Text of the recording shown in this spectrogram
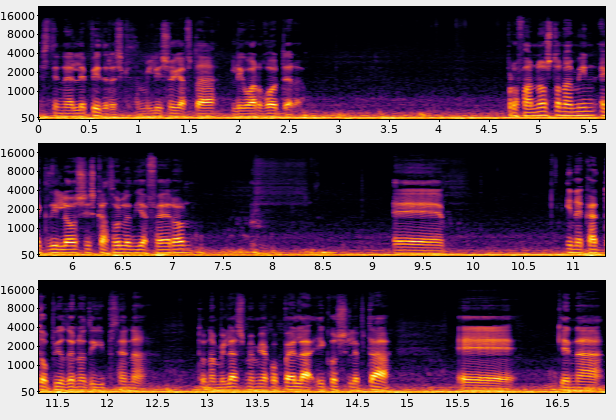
στην ελεπίδραση και θα μιλήσω για αυτά λίγο αργότερα. Προφανώς το να μην εκδηλώσεις καθόλου ενδιαφέρον ε, είναι κάτι το οποίο δεν οδηγεί πουθενά. Το να μιλάς με μια κοπέλα 20 λεπτά ε, και να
